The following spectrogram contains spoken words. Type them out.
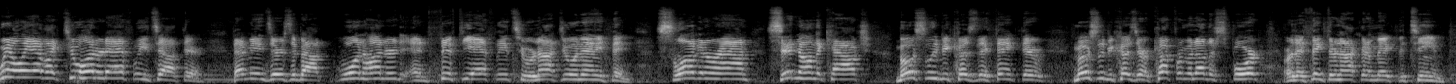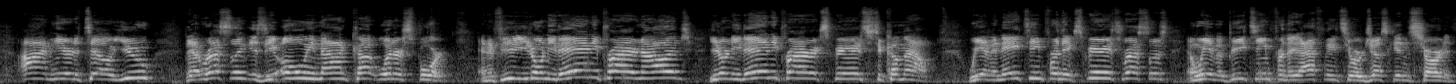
we only have like 200 athletes out there. That means there's about 150 athletes who are not doing anything, slugging around, sitting on the couch, mostly because they think they're mostly because they're cut from another sport or they think they're not going to make the team. I'm here to tell you that wrestling is the only non-cut winter sport. And if you, you don't need any prior knowledge, you don't need any prior experience to come out. We have an A team for the experienced wrestlers, and we have a B team for the athletes who are just getting started.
